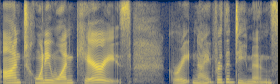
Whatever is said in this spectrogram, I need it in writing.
on twenty-one carries. Great night for the Demons.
